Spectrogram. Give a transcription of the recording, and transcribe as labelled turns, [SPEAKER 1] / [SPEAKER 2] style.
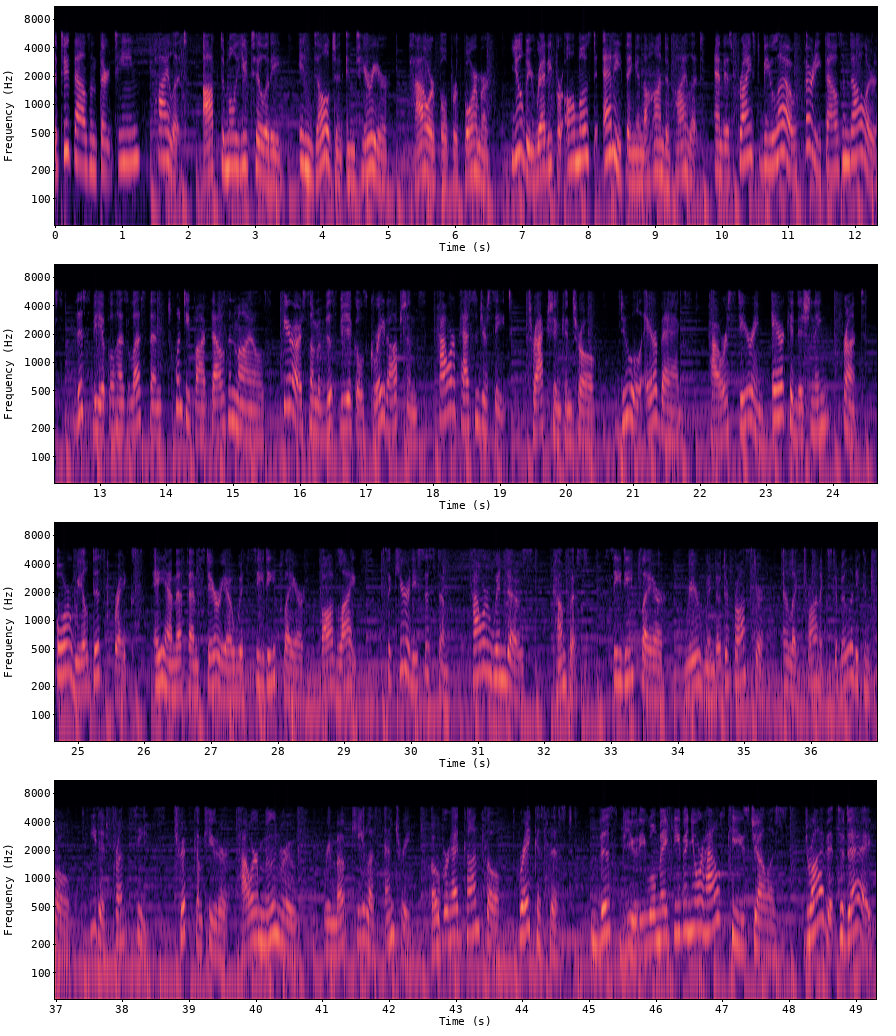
[SPEAKER 1] The 2013 Pilot. Optimal utility, indulgent interior, powerful performer. You'll be ready for almost anything in the Honda Pilot and is priced below $30,000. This vehicle has less than 25,000 miles. Here are some of this vehicle's great options. Power passenger seat, traction control, dual airbags, power steering, air conditioning, front, four-wheel disc brakes, AM FM stereo with CD player, fog lights, security system, power windows, compass, CD player, rear window defroster, electronic stability control, heated front seats, trip computer, power moonroof, remote keyless entry, overhead console, brake assist. This beauty will make even your house keys jealous. Drive it today.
